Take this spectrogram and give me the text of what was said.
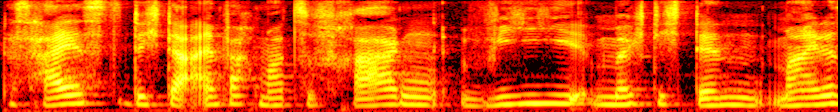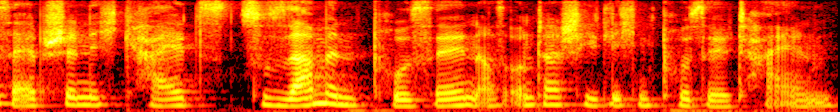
Das heißt, dich da einfach mal zu fragen, wie möchte ich denn meine Selbstständigkeit zusammenpuzzeln aus unterschiedlichen Puzzleteilen?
